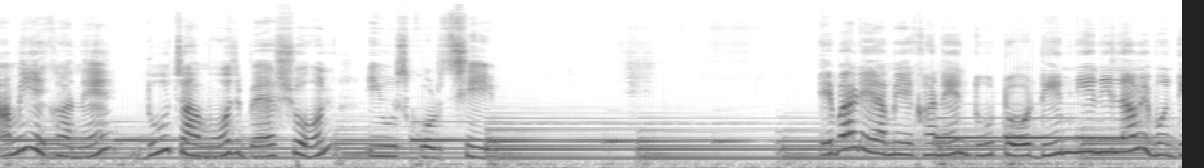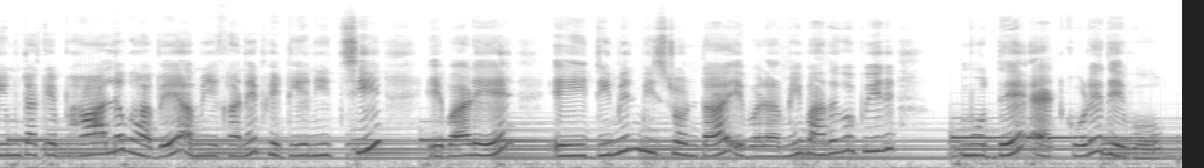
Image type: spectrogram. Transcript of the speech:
আমি এখানে দু চামচ বেসন ইউজ করছি। এবারে আমি এখানে দুটো ডিম নিয়ে নিলাম এবং ডিমটাকে ভালোভাবে আমি এখানে ফেটিয়ে নিচ্ছি। এবারে এই ডিমের মিশ্রণটা এবার আমি বাঁধাকপির মধ্যে অ্যাড করে দেবো।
